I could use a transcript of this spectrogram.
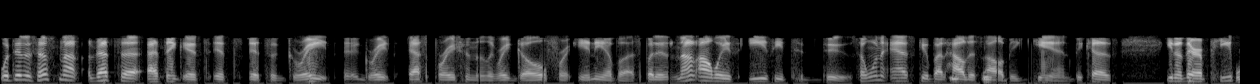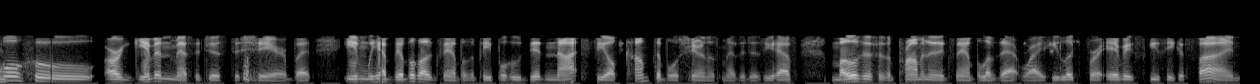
Well, Dennis, that's not. That's a. I think it's it's it's a great great aspiration and a great goal for any of us, but it's not always easy to do. So I want to ask you about how this mm-hmm. all began because you know, there are people who are given messages to share, but even we have biblical examples of people who did not feel comfortable sharing those messages. You have Moses as a prominent example of that, right? He looked for every excuse he could find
